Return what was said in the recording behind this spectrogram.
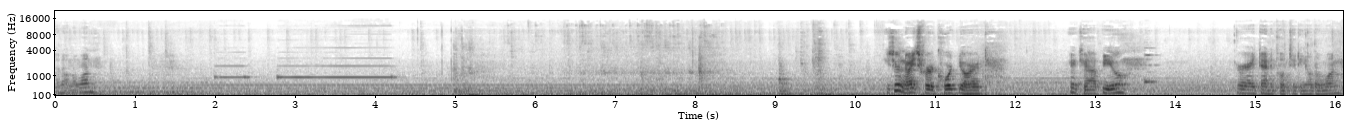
Another one. These are nice for a courtyard. Here, cab view. They're identical to the other one.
